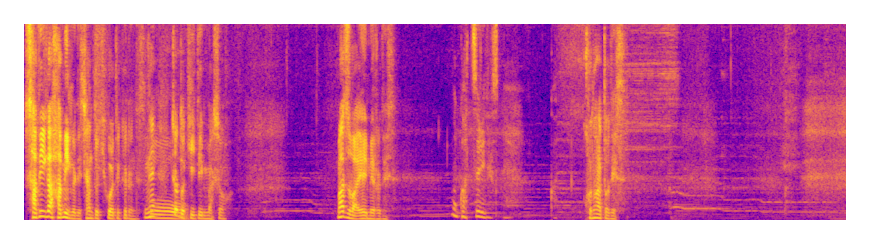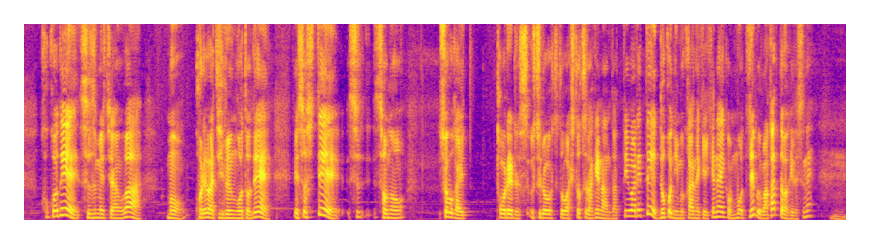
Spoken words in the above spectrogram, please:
サビがハミングでちゃんと聞こえてくるんですね。ちょっと聞いてみましょう。まずは A メロです。もうがっつりですね。この後です。ここでスズメちゃんはもうこれは自分事ででそしてその生涯通れる後ろ人は一つだけなんだって言われてどこに向かわなきゃいけないかももう全部分かったわけですね。うん、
